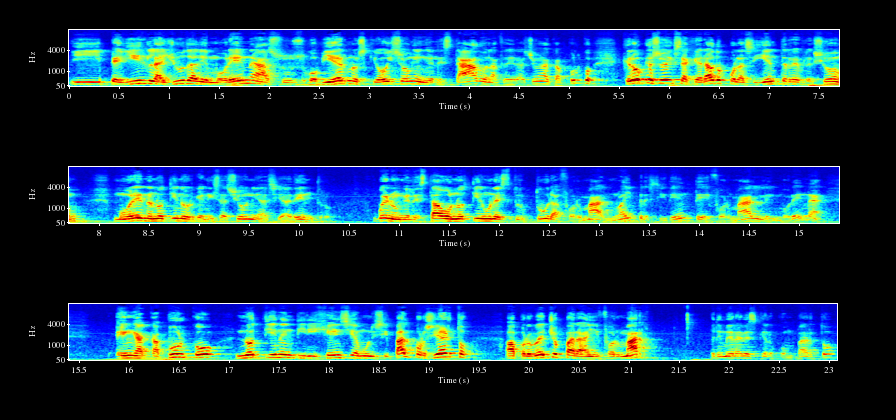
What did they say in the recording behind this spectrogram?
y pedir la ayuda de Morena a sus gobiernos que hoy son en el Estado, en la Federación de Acapulco. Creo que soy exagerado por la siguiente reflexión. Morena no tiene organización ni hacia adentro. Bueno, en el Estado no tiene una estructura formal, no hay presidente formal en Morena. En Acapulco no tienen dirigencia municipal, por cierto. Aprovecho para informar primera vez que lo comparto,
